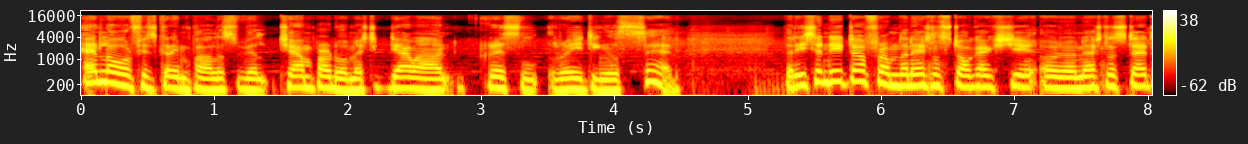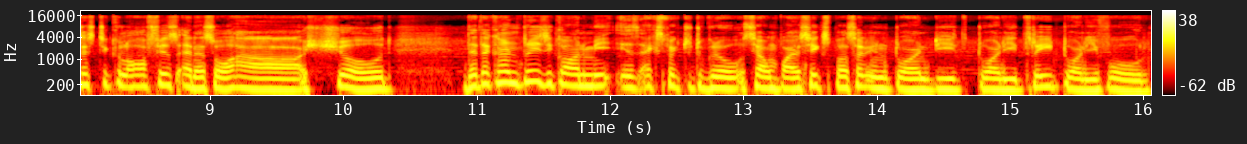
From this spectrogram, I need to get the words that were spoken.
and lower fiscal impulse will temper domestic demand, CRISIL ratings said. The recent data from the National Stock Exchange or uh, National Statistical Office NSO showed that the country's economy is expected to grow 7.6% in 2023-24.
